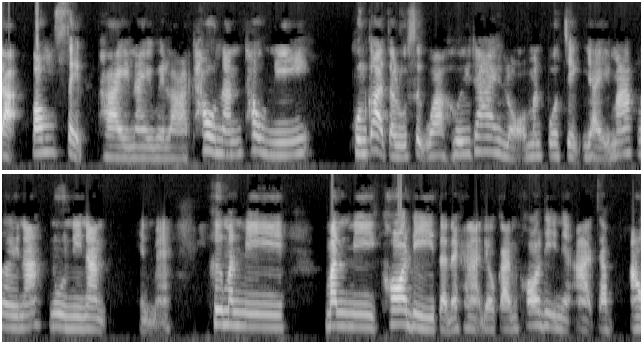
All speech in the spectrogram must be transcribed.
จะต้องเสร็จภายในเวลาเท่านั้นเท่านี้ คุณก็อาจจะรู้สึกว่าเฮ้ยได้หรอมันโปรเจกต์ใหญ่มากเลยนะ นู่นนี่นั่นเห็นไหมคือมันมี มันมีข้อดีแต่ในขณะเดียวกันข้อดีเนี่ยอาจจะเอา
